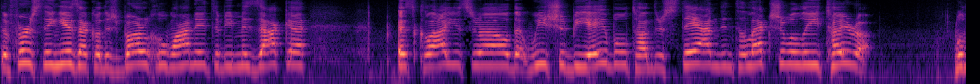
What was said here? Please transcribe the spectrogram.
The first thing is HaKadosh Baruch Hu wanted to be mizaka as Klal Yisrael, that we should be able to understand intellectually Torah. And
